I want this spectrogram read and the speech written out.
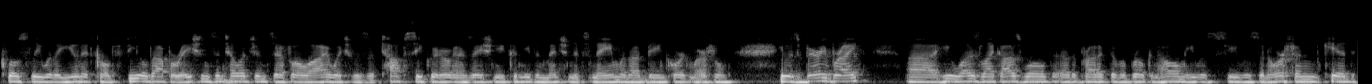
closely with a unit called Field Operations Intelligence, FOI, which was a top secret organization. You couldn't even mention its name without being court martialed. He was very bright. Uh, he was like Oswald, uh, the product of a broken home. He was he was an orphan kid,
